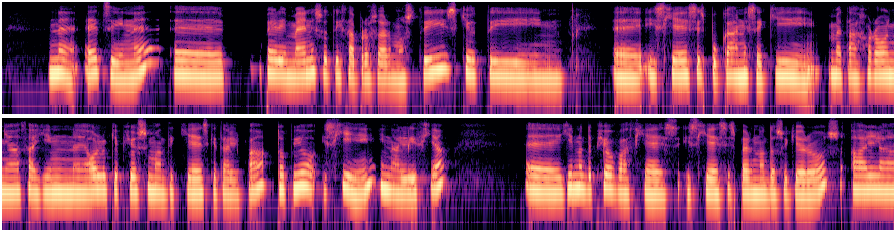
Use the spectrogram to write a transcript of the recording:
ναι, έτσι είναι. Ε, περιμένεις ότι θα προσαρμοστείς και ότι ε, οι σχέσεις που κάνεις εκεί με τα χρόνια θα γίνουν όλο και πιο σημαντικές κτλ. Το οποίο ισχύει, είναι αλήθεια ε, γίνονται πιο βαθιές οι σχέσεις παίρνοντας ο καιρός, αλλά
